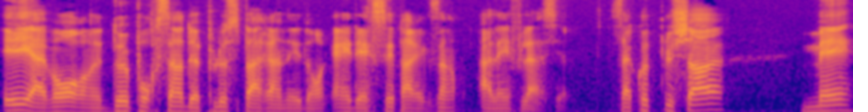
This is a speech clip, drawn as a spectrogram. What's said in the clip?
et avoir un 2% de plus par année. Donc, indexé par exemple à l'inflation. Ça coûte plus cher, mais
